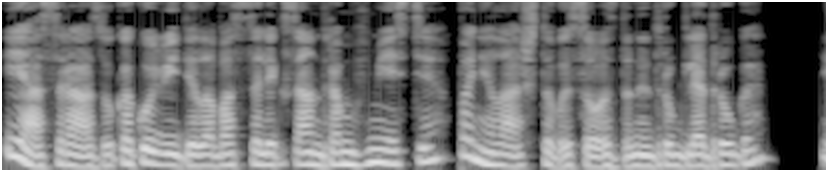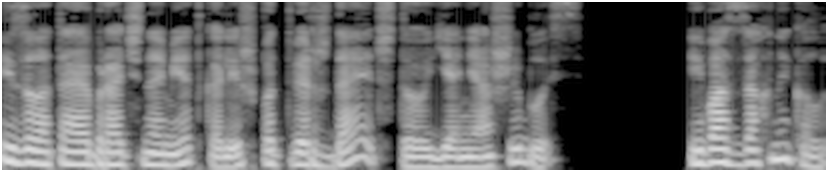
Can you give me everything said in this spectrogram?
«Я сразу, как увидела вас с Александром вместе, поняла, что вы созданы друг для друга, и золотая брачная метка лишь подтверждает, что я не ошиблась». И вас захныкал,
